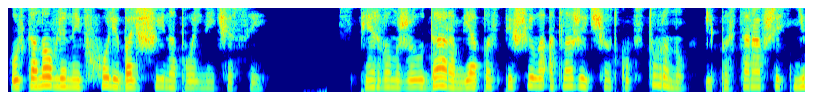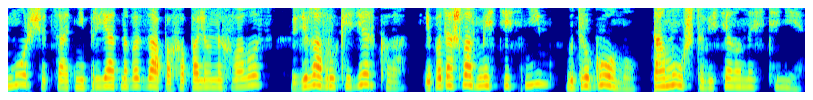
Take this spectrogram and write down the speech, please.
установленные в холле большие напольные часы. С первым же ударом я поспешила отложить щетку в сторону и, постаравшись не морщиться от неприятного запаха паленых волос, взяла в руки зеркало и подошла вместе с ним к другому, тому, что висело на стене.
